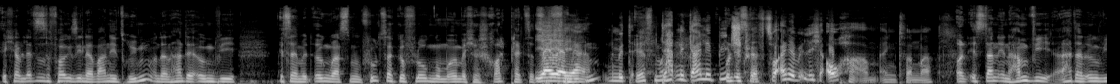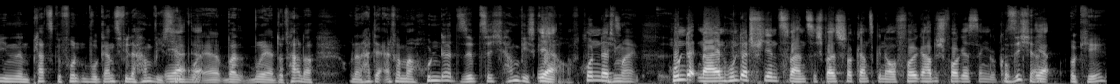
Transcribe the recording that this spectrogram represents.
ich habe letztens eine Folge gesehen, da waren die drüben und dann hat er irgendwie, ist er mit irgendwas mit dem Flugzeug geflogen, um irgendwelche Schrottplätze ja, zu ja, ja. finden. Mit, der hat eine geile Beechcraft. So eine will ich auch haben, irgendwann mal. Und ist dann in Humvee, hat dann irgendwie einen Platz gefunden, wo ganz viele Humvees Ja, sind, wo, ja. er, wo er total da. Und dann hat er einfach mal 170 Humvees Ja, gekauft. 100, Ich meine, 100, nein, 124, weiß ich noch ganz genau. Folge habe ich vorgestern geguckt. sicher? Ja. Okay.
